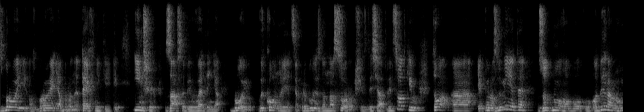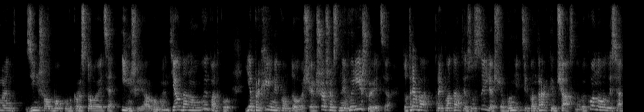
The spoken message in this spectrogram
зброї, озброєння, бронетехніки, інших засобів ведення бою виконується приблизно на 40-60%, то е, як ви розумієте, з одного боку один аргумент, з іншого боку, використовується інший аргумент. Я в даному випадку є прихильником того, що якщо щось не вирішується, то треба прикладати зусилля, щоб вони ці контракти вчасно виконувалися.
